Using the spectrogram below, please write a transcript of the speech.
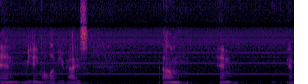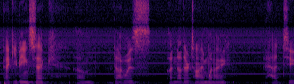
And meeting all of you guys. Um, and and Peggy being sick, um, that was another time when I had to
